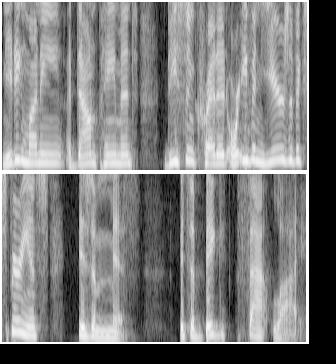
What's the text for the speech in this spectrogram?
Needing money, a down payment, decent credit, or even years of experience is a myth. It's a big fat lie.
